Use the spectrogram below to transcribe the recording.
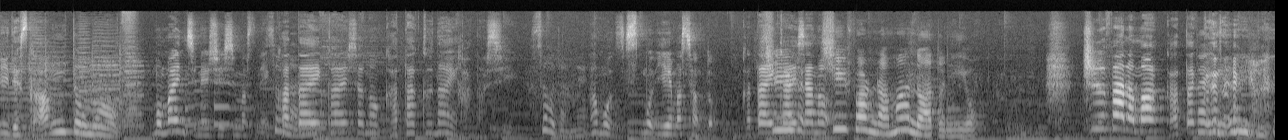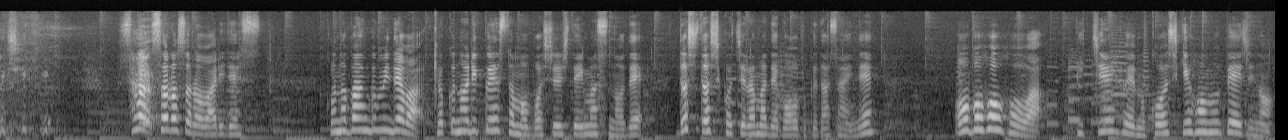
いいですか？いいと思う。もう毎日練習しますね。硬、ね、い会社の硬くない話。そうだね。あもうもう言えますちゃんと。硬い会社の。チーファンラマンの後にいいよ。チーファンラマン硬くない話。さあそろそろ終わりです。この番組では曲のリクエストも募集していますのでどしどしこちらまでご応募くださいね。応募方法はピッチ FM 公式ホームページの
